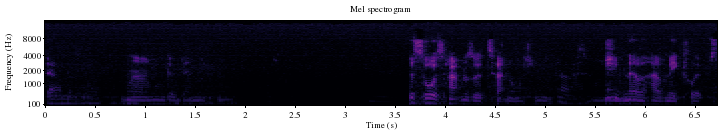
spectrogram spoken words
down as well. No, I won't go down with. This always happens with technology. isn't? Oh, You should never have any clips.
